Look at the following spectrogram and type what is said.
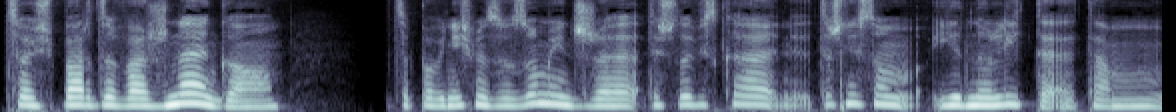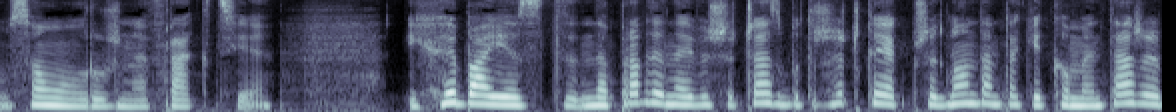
coś bardzo ważnego, co powinniśmy zrozumieć, że te środowiska też nie są jednolite, tam są różne frakcje. I chyba jest naprawdę najwyższy czas, bo troszeczkę jak przeglądam takie komentarze,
